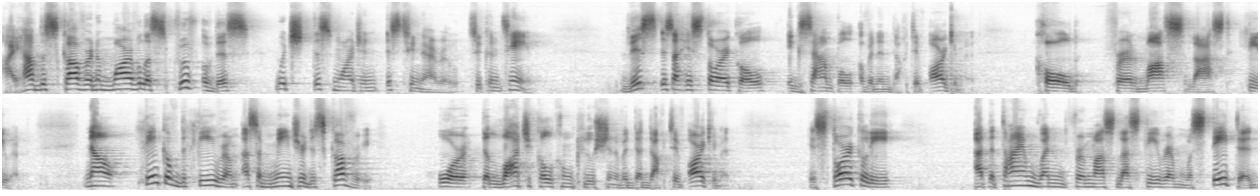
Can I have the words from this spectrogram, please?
I have discovered a marvelous proof of this which this margin is too narrow to contain. This is a historical example of an inductive argument called Fermat's last theorem. Now, think of the theorem as a major discovery or the logical conclusion of a deductive argument. Historically, at the time when Fermat's last theorem was stated,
